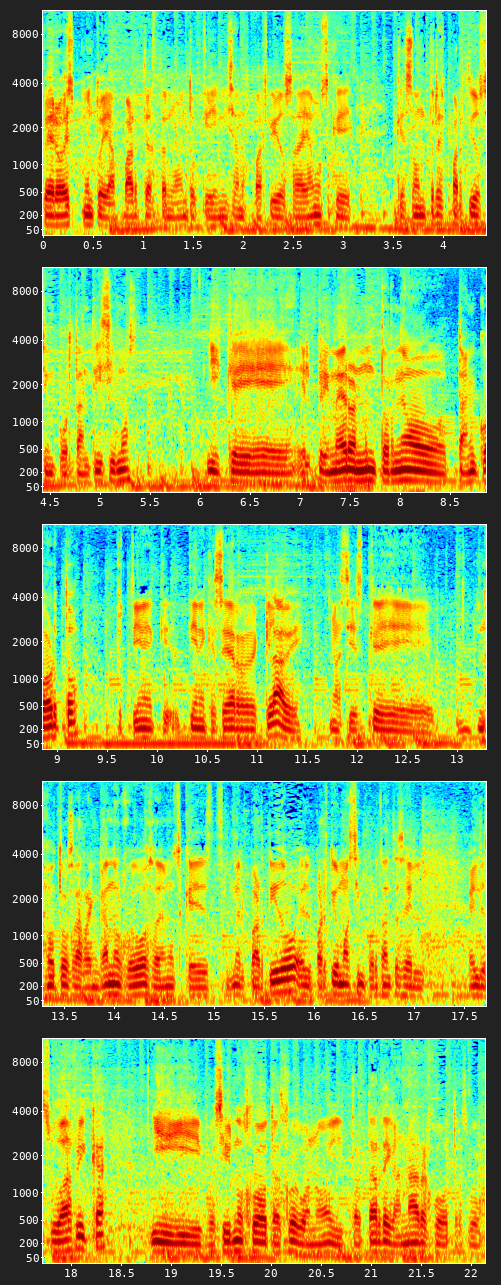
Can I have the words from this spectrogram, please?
pero es punto y aparte hasta el momento que inician los partidos. Sabemos que, que son tres partidos importantísimos y que el primero en un torneo tan corto pues tiene, que, tiene que ser clave. Así es que nosotros arrancando el juego sabemos que es el partido, el partido más importante es el, de Sudáfrica y pues irnos juego tras juego, ¿no? Y tratar de ganar juego tras juego.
